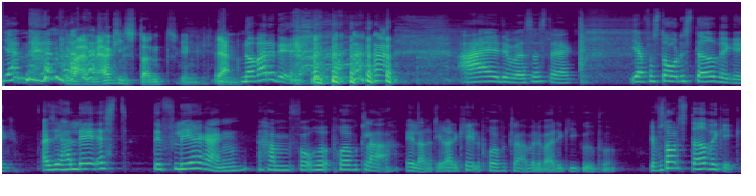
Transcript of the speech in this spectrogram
ja men Det var et mærkeligt stunt, til gengæld. Ja. Nå, var det det? Ej, det var så stærkt. Jeg forstår det stadigvæk ikke. Altså, jeg har læst det flere gange, ham for, prøve at forklare, eller de radikale prøve at forklare, hvad det var, det gik ud på. Jeg forstår det stadigvæk ikke.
